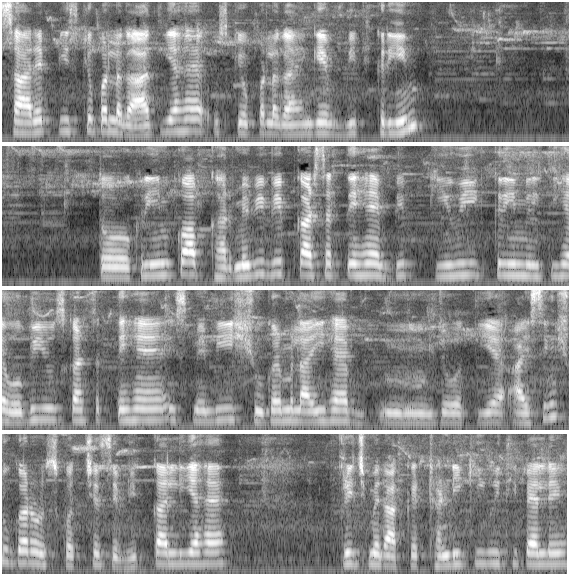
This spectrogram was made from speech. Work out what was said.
सारे पीस के ऊपर लगा दिया है, उसके ऊपर लगाएँगे विप क्रीम तो क्रीम को आप घर में भी विप कर सकते हैं विप की हुई क्रीम मिलती है, वो भी यूज़ कर सकते हैं। इसमें भी शुगर मिलाई है जो होती है आइसिंग शुगर और उसको अच्छे से विप कर लिया है। फ्रिज में रख के ठंडी की हुई थी पहले।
